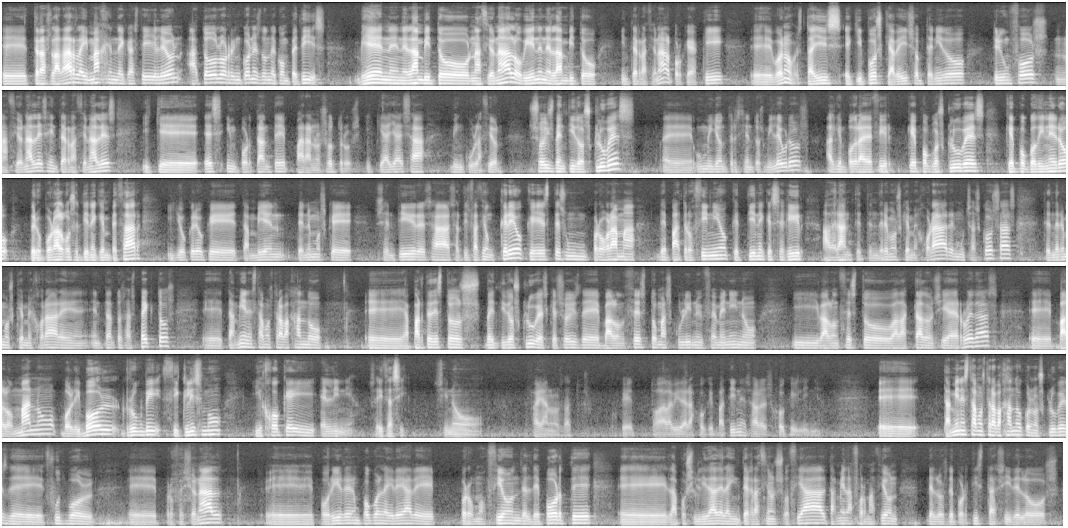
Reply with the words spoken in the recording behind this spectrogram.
eh, trasladar la imagen de Castilla y León a todos los rincones donde competís, bien en el ámbito nacional o bien en el ámbito internacional, porque aquí, eh, bueno, estáis equipos que habéis obtenido triunfos nacionales e internacionales y que es importante para nosotros y que haya esa vinculación. Sois 22 clubes, eh, 1.300.000 euros. Alguien podrá decir qué pocos clubes, qué poco dinero, pero por algo se tiene que empezar y yo creo que también tenemos que sentir esa satisfacción. Creo que este es un programa de patrocinio que tiene que seguir adelante. Tendremos que mejorar en muchas cosas, tendremos que mejorar en, tantos aspectos. Eh, también estamos trabajando, eh, aparte de estos 22 clubes que sois de baloncesto masculino y femenino y baloncesto adaptado en silla de ruedas, eh, balonmano, voleibol, rugby, ciclismo y hockey en línea. Se dice así, si no fallan los datos, porque toda la vida era hockey patines, ahora es hockey línea. Eh, también estamos trabajando con los clubes de fútbol eh, profesional por ir un poco en la idea de promoción del deporte, la posibilidad de la integración social, también la formación de los deportistas y de los,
